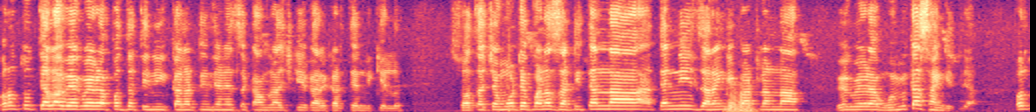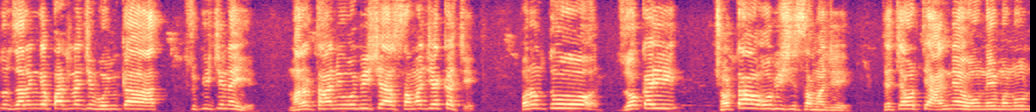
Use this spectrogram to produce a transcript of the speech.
परंतु त्याला वेगवेगळ्या पद्धतीने कलाटणी देण्याचं काम राजकीय कार्यकर्त्यांनी केलं. स्वतःच्या मोठेपणासाठी त्यांना त्यांनी जरांगे पाटलांना वेगवेगळ्या भूमिका सांगितल्या. परंतु जरंगे पाटलांची भूमिका चुकीची नाहीये. मराठा आणि ओबीसी हा समाज एकच आहे. परंतु जो काही छोटा ओबीसी समाज आहे त्याच्यावरती अन्याय होऊ नये म्हणून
